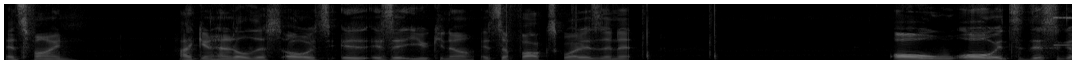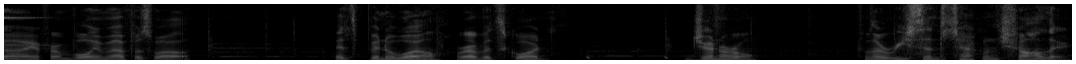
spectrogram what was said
It's fine. I can handle this. Oh, it's is, is it Yukino? It's a Fox Squad, isn't it? Oh, oh, it's this guy from Volume F as well. It's been a while, Rabbit Squad. General, from the recent attack on Shale.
